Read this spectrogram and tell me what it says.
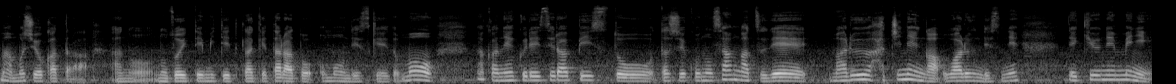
まあ、もしよかったらあの覗いてみていただけたらと思うんですけれどもなんかねクレイセラピスト私この3月で丸8年が終わるんですね。で9年目に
